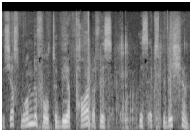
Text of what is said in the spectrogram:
It's just wonderful to be a part of this, this expedition.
